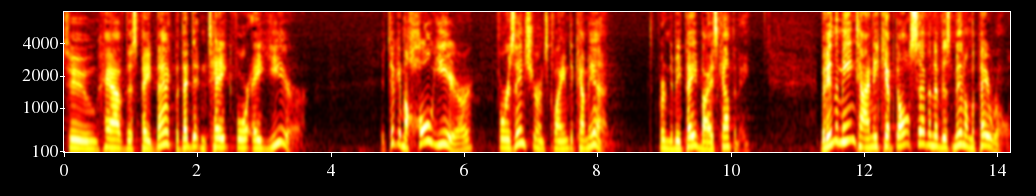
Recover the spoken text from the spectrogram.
to have this paid back. But that didn't take for a year. It took him a whole year for his insurance claim to come in, for him to be paid by his company. But in the meantime, he kept all seven of his men on the payroll.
